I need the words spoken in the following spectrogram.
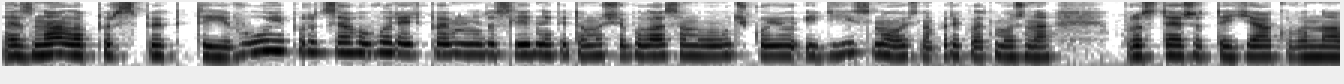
знала перспективу, і про це говорять певні дослідники, тому що була самоучкою. І дійсно, ось, наприклад, можна простежити, як вона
